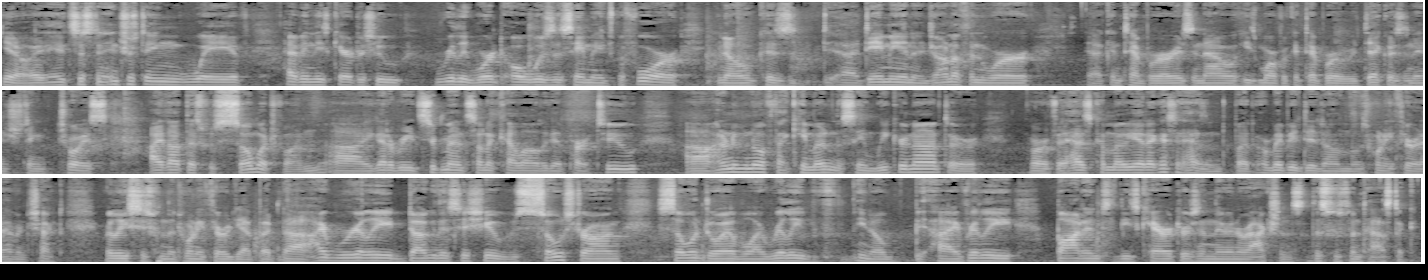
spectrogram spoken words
you know, it's just an interesting way of having these characters who really weren't always the same age before. You know, because uh, Damian and Jonathan were. Uh, contemporaries, and now he's more of a contemporary with Dick. Was an interesting choice. I thought this was so much fun. Uh, you got to read Superman Son of Kal-El to get part two. Uh, I don't even know if that came out in the same week or not, or or if it has come out yet. I guess it hasn't, but or maybe it did on the 23rd. I haven't checked releases from the 23rd yet, but uh, I really dug this issue. It was so strong, so enjoyable. I really, you know, I really bought into these characters and their interactions. This was fantastic,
